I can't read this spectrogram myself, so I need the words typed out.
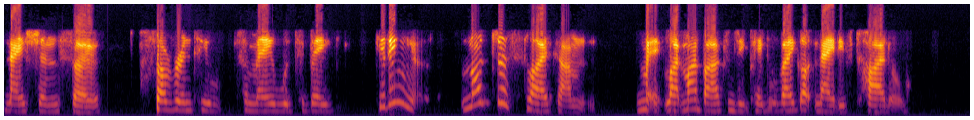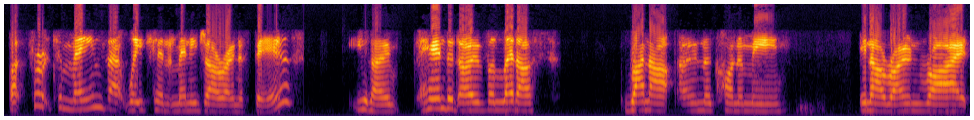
nation, so sovereignty to me would to be getting not just like um like my Barkindji people, they got native title, but for it to mean that we can manage our own affairs, you know, hand it over, let us run our own economy in our own right.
